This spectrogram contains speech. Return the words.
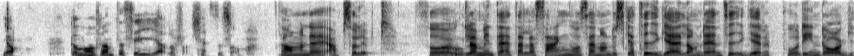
ja, de har fantasi i alla fall känns det som. Ja men det är absolut. Så glöm inte äta lasagne och sen om du ska tiga eller om det är en tiger på din dag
